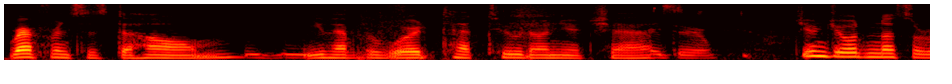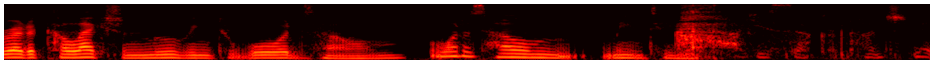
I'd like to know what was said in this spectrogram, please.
references to home. Mm-hmm. You have the word tattooed on your chest. I do. June Jordan also wrote a collection, Moving Towards Home. What does home mean to you? Oh, you sucker punched me.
